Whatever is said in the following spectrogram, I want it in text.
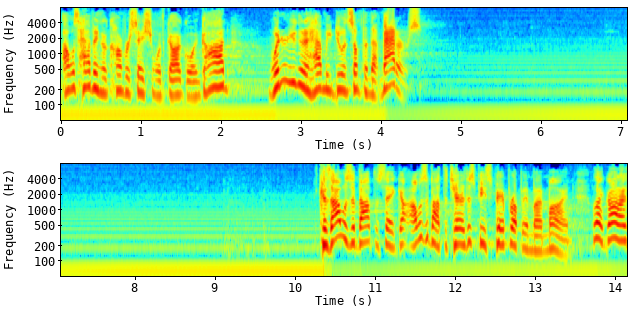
I was having a conversation with God, going, God, when are you going to have me doing something that matters? Because I was about to say, God, I was about to tear this piece of paper up in my mind. I'm like, God,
